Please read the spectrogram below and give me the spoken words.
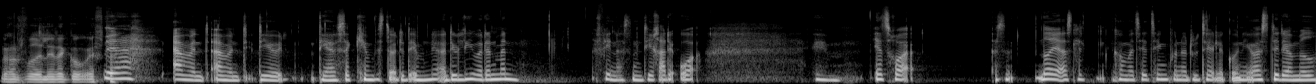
Nu har du fået lidt at gå efter. Ja, amen, amen, det, er jo, det er jo så kæmpestort et emne, og det er jo lige, hvordan man finder sådan de rette ord. Øhm, jeg tror, altså, noget jeg også lidt kommer til at tænke på, når du taler, Gunni, er også det der med,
